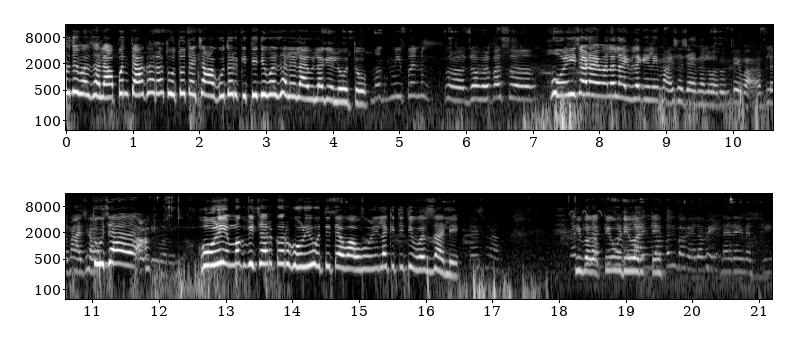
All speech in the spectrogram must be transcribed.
दिवस झाले. आपण त्या घरात होतो त्याच्या अगोदर किती दिवस झाले लाईव्हला गेलो होतो? मग मी पण जवळपास होळीच्या टायमाला लाईव्हला गेले माझ्या चॅनल वरून तेव्हा. आपलं माझ्या तुझ्या. होळी मग विचार कर होळी होती तेव्हा. होळीला किती दिवस झाले? ही बघा पिवडीवरती. ला बघायला भेटणार आहे नक्की.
